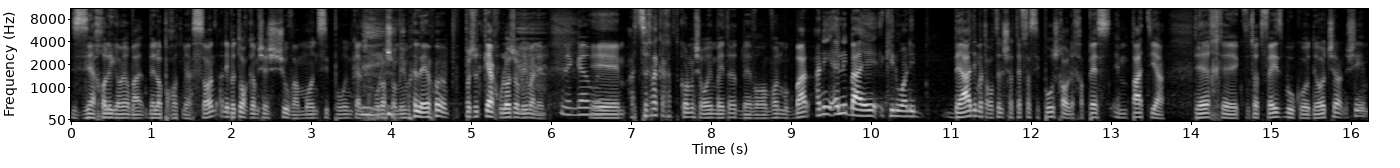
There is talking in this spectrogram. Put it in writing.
זה יכול להיגמר בלא פחות מאסון. אני בטוח גם שיש שוב המון סיפורים כאלה שאנחנו לא שומעים עליהם, פשוט כי אנחנו לא שומעים עליהם. לגמרי. אמ, אז צריך לקחת את כל מה שרואים באינטרנט בעברבון מוגבל. אני, אין לי בעיה, כאילו, אני בעד אם אתה רוצה לשתף את הסיפור שלך או לחפש אמפתיה דרך אה, קבוצות פייסבוק או דעות של אנשים,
